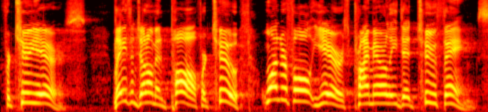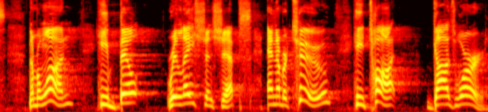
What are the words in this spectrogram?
for two years. Ladies and gentlemen, Paul, for two wonderful years, primarily did two things. Number one, he built relationships. And number two, he taught God's word.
